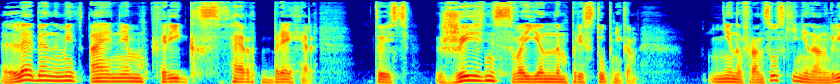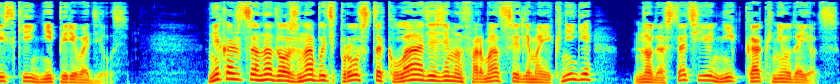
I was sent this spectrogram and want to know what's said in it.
«Leben mit einem Kriegsverbrecher», то есть «Жизнь с военным преступником». Ни на французский, ни на английский не переводилась. Мне кажется, она должна быть просто кладезем информации для моей книги, но достать ее никак не удается.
